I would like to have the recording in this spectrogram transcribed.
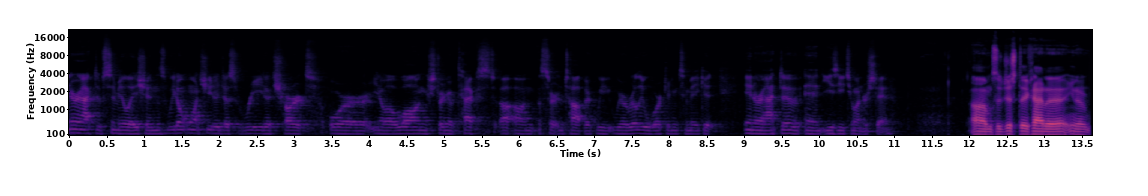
interactive simulations. We don't want you to just read a chart or you know a long string of text uh, on a certain topic. We we're really working to make it interactive and easy to understand. Um, so just to kind of you know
